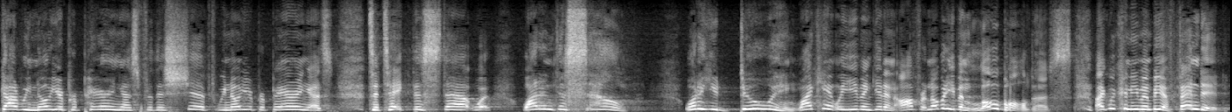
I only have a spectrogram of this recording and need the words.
God, we know you're preparing us for this shift. We know you're preparing us to take this step. What, why didn't this sell? What are you doing? Why can't we even get an offer? Nobody even lowballed us. Like we couldn't even be offended,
